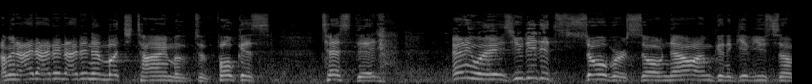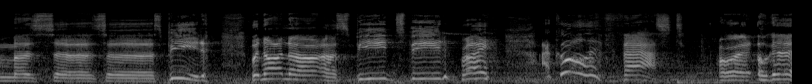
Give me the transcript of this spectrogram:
I mean, I, I, didn't, I didn't have much time to focus, test it. Anyways, you did it sober, so now I'm gonna give you some, uh, uh, uh, speed. But not, uh, uh, speed, speed, right? I call it fast. Alright, okay,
